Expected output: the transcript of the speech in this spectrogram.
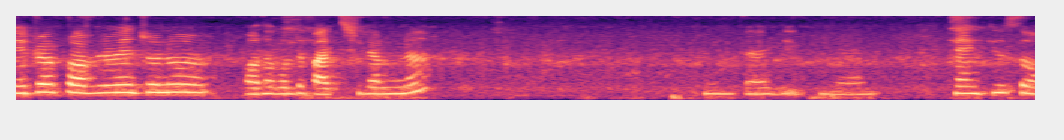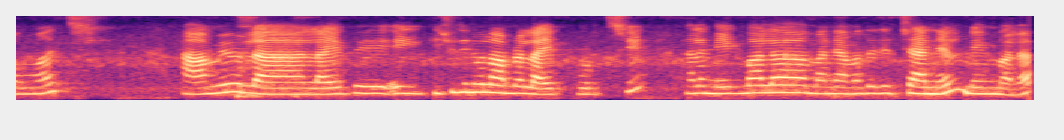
নেটওয়ার্ক প্রবলেমের জন্য কথা বলতে পারছিলাম না। থ্যাংক ইউ সো মাচ আমিও লাইভে এই কিছুদিন হলো আমরা লাইভ করছি। তাহলে মেঘমালা মানে আমাদের যে চ্যানেল মেঘমালা,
